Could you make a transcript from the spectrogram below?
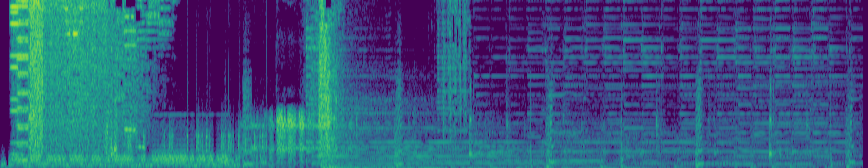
Thank you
